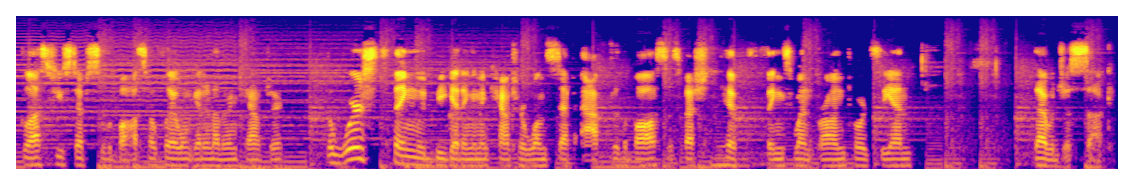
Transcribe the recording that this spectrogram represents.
Take the last few steps to the boss. Hopefully I won't get another encounter. The worst thing would be getting an encounter one step after the boss, especially if things went wrong towards the end. That would just suck.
